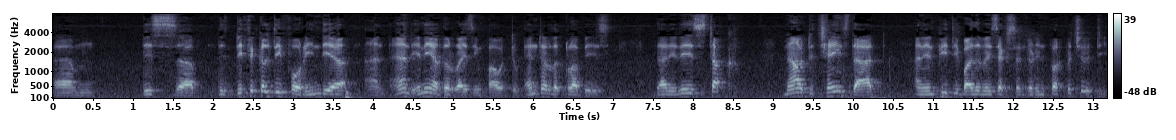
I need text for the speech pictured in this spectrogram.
um, this, uh, this difficulty for India and, and any other rising power to enter the club is that it is stuck. Now to change that, and NPT, by the way, is extended in perpetuity.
